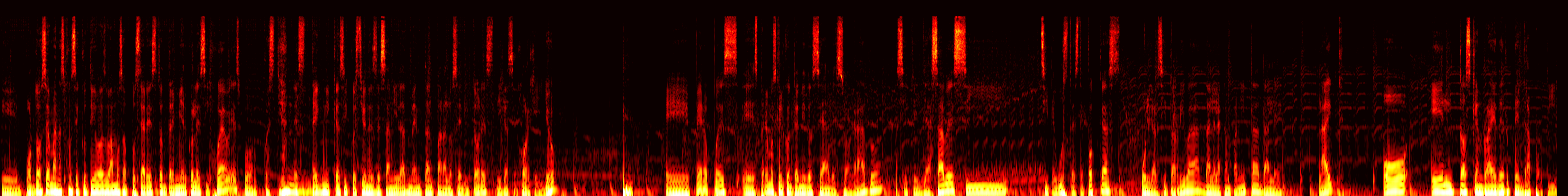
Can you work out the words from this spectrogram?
Eh, por dos semanas consecutivas vamos a postear esto entre miércoles y jueves por cuestiones técnicas y cuestiones de sanidad mental para los editores, dígase Jorge y yo. Eh, pero pues eh, esperemos que el contenido sea de su agrado. Así que ya sabes, si, si te gusta este podcast, pulgarcito arriba, dale a la campanita, dale like. O el Tusken Rider vendrá por ti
